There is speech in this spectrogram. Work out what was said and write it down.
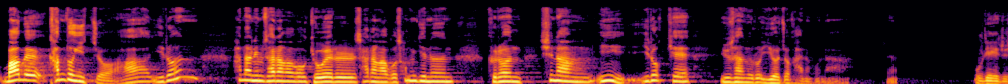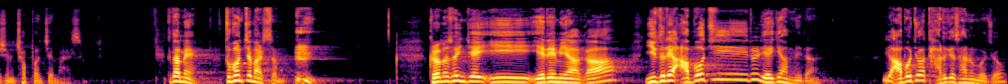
마음에 감동이 있죠. 아, 이런 하나님 사랑하고 교회를 사랑하고 섬기는 그런 신앙이 이렇게 유산으로 이어져 가는구나. 우리에게 주시는 첫 번째 말씀이죠. 그 다음에 두 번째 말씀. 그러면서 이제 이 예레미야가 이들의 아버지를 얘기합니다. 이 아버지와 다르게 사는 거죠.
